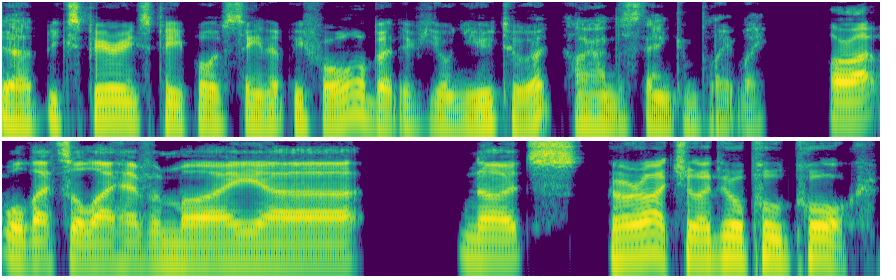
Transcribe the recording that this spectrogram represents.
Uh, experienced people have seen it before, but if you're new to it, I understand completely. All right. Well, that's all I have in my uh, notes. All right. Shall I do a pulled pork?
